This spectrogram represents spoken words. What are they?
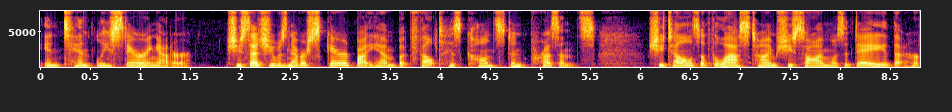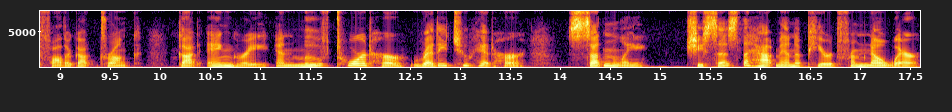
intently staring at her. She said she was never scared by him, but felt his constant presence. She tells of the last time she saw him was a day that her father got drunk, got angry, and moved toward her, ready to hit her. Suddenly, she says the Hat Man appeared from nowhere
